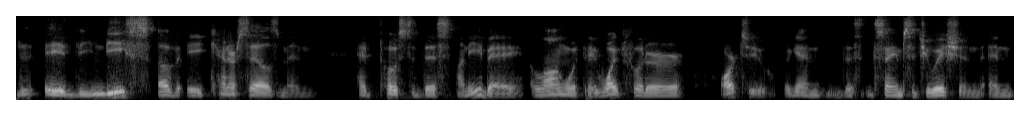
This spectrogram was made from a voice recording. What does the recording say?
the, a, the niece of a Kenner salesman had posted this on eBay along with a white footer R2. Again, the, the same situation. And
